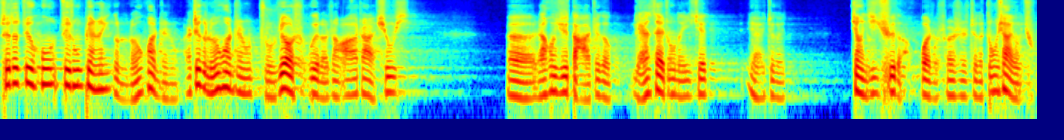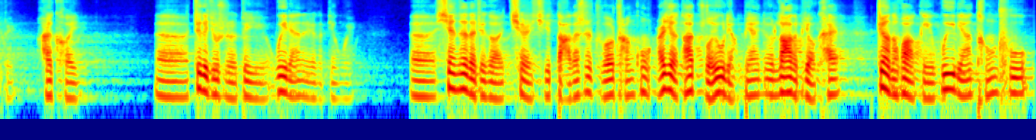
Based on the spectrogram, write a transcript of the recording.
所以他最后最终变成一个轮换阵容。而这个轮换阵容主要是为了让阿扎尔休息，呃，然后去打这个联赛中的一些，呃，这个降级区的，或者说是这个中下游球队还可以。呃，这个就是对于威廉的这个定位。呃，现在的这个切尔西打的是主要传控，而且他左右两边都拉的比较开，这样的话给威廉腾出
